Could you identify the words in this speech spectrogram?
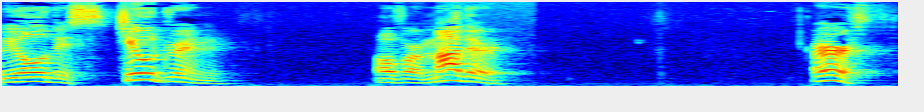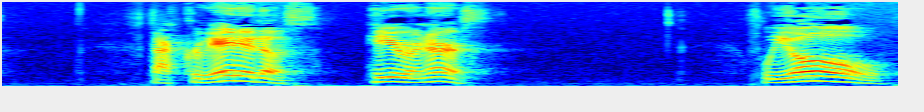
We all the children of our mother, Earth, that created us here on Earth. We all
